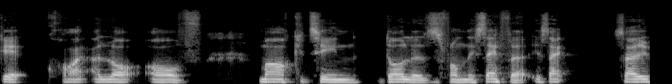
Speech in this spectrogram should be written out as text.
get quite a lot of marketing dollars from this effort. Is that so?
